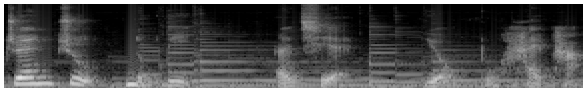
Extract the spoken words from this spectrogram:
专注努力，而且永不害怕。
